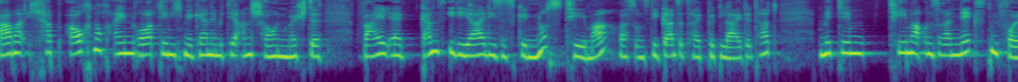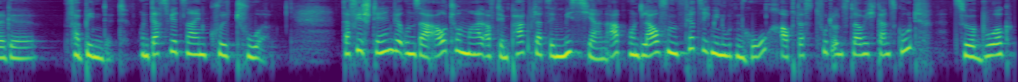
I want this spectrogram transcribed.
aber ich habe auch noch einen Ort, den ich mir gerne mit dir anschauen möchte, weil er ganz ideal dieses Genussthema, was uns die ganze Zeit begleitet hat, mit dem Thema unserer nächsten Folge verbindet. Und das wird sein Kultur. Dafür stellen wir unser Auto mal auf dem Parkplatz in Missian ab und laufen 40 Minuten hoch, auch das tut uns, glaube ich, ganz gut, zur Burg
